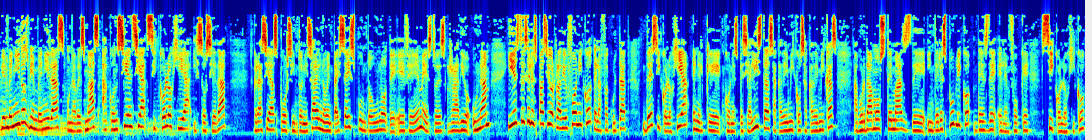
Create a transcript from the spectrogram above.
Bienvenidos, bienvenidas una vez más a Conciencia, Psicología y Sociedad. Gracias por sintonizar el 96.1 de FM, esto es Radio UNAM, y este es el espacio radiofónico de la Facultad de Psicología en el que con especialistas, académicos, académicas, abordamos temas de interés público desde el enfoque psicológico.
